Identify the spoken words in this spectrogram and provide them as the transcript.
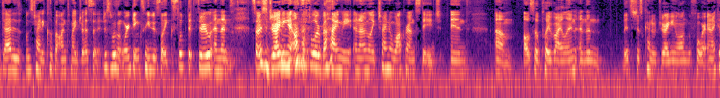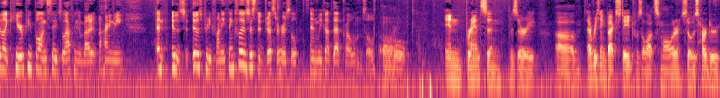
Dad is, was trying to clip it onto my dress, and it just wasn't working. So he just like slipped it through, and then so I was dragging it on the floor behind me, and I'm like trying to walk around stage and um, also play violin, and then it's just kind of dragging along the floor, and I could like hear people on stage laughing about it behind me. And it was it was pretty funny. Thankfully, it was just a dress rehearsal, and we got that problem solved. Oh, in Branson, Missouri, um, everything backstage was a lot smaller, so it was harder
